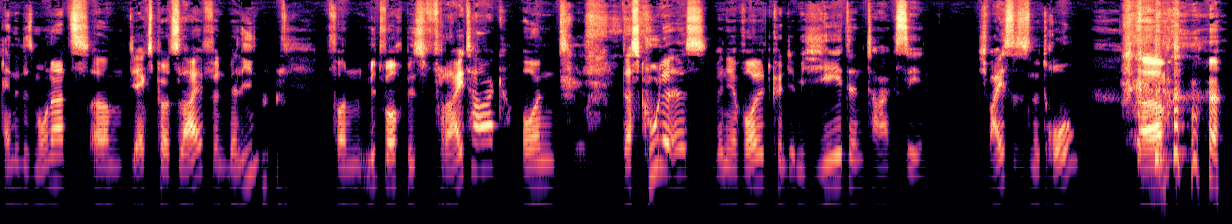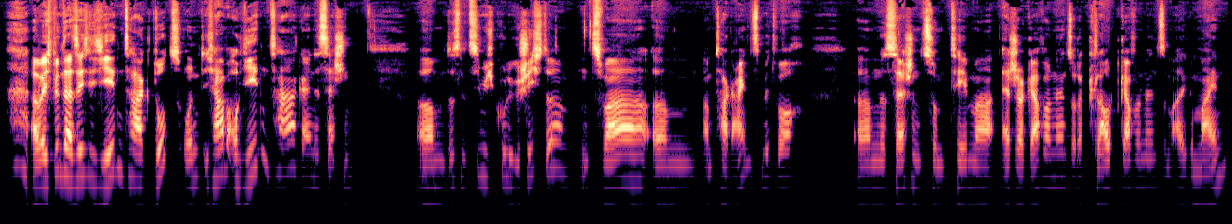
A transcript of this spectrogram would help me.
Ende des Monats ähm, die Experts Live in Berlin von Mittwoch bis Freitag. Und das Coole ist, wenn ihr wollt, könnt ihr mich jeden Tag sehen. Ich weiß, das ist eine Drohung. ähm, aber ich bin tatsächlich jeden Tag dort und ich habe auch jeden Tag eine Session. Ähm, das ist eine ziemlich coole Geschichte. Und zwar ähm, am Tag eins Mittwoch, ähm, eine Session zum Thema Azure Governance oder Cloud Governance im Allgemeinen.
